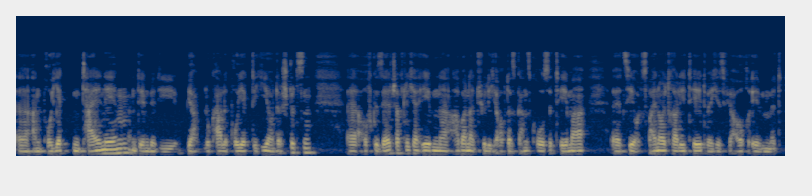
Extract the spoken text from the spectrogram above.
äh, an Projekten teilnehmen, in denen wir die ja, lokale Projekte hier unterstützen auf gesellschaftlicher Ebene, aber natürlich auch das ganz große Thema äh, CO2-Neutralität, welches wir auch eben mit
